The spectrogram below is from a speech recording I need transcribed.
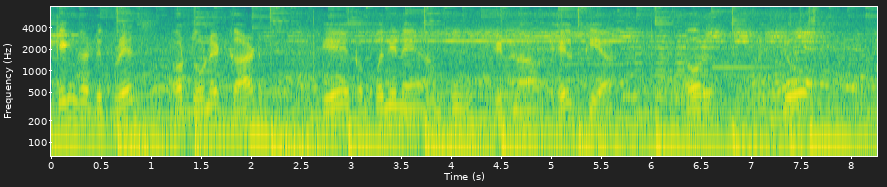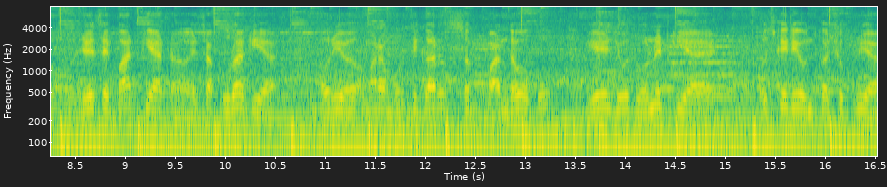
मेकिंग द डिफरेंस और डोनेट कार्ड ये कंपनी ने हमको इतना हेल्प किया और जो जैसे बात किया था, ऐसा पूरा किया और ये हमारा मूर्तिकार सब बांधवों को ये जो डोनेट किया है, उसके लिए उनका शुक्रिया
